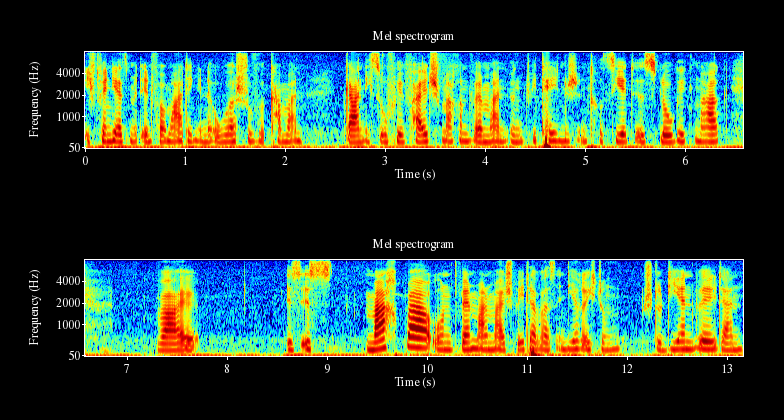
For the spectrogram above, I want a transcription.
ich finde jetzt mit Informatik in der Oberstufe kann man gar nicht so viel falsch machen, wenn man irgendwie technisch interessiert ist, Logik mag, weil es ist machbar und wenn man mal später was in die Richtung studieren will, dann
